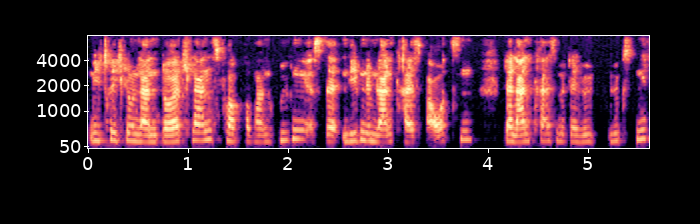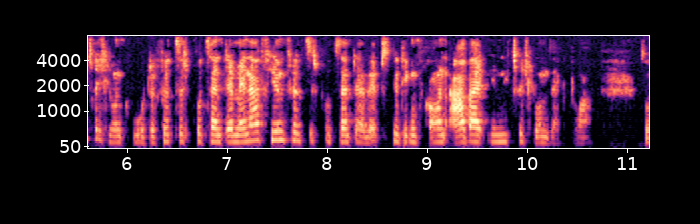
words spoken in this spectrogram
Niedriglohnland Deutschlands, Vorpommern-Rügen, ist der, neben dem Landkreis Bautzen der Landkreis mit der höchsten Niedriglohnquote. 40 Prozent der Männer, 44 Prozent der erwerbstätigen Frauen arbeiten im Niedriglohnsektor. So.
